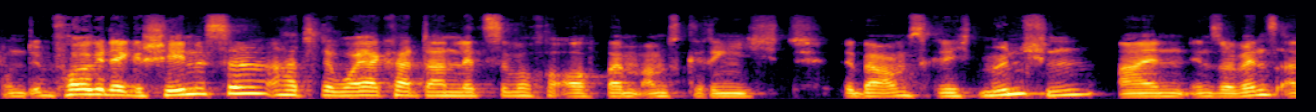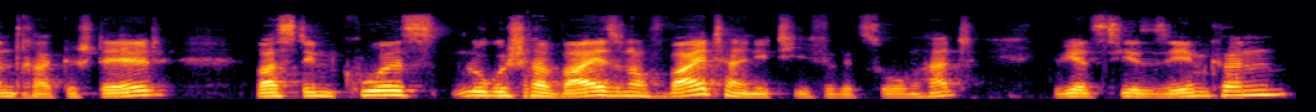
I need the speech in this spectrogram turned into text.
Und im Folge der Geschehnisse hat der Wirecard dann letzte Woche auch beim Amtsgericht, äh, beim Amtsgericht München einen Insolvenzantrag gestellt, was den Kurs logischerweise noch weiter in die Tiefe gezogen hat. Wie wir jetzt hier sehen können,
